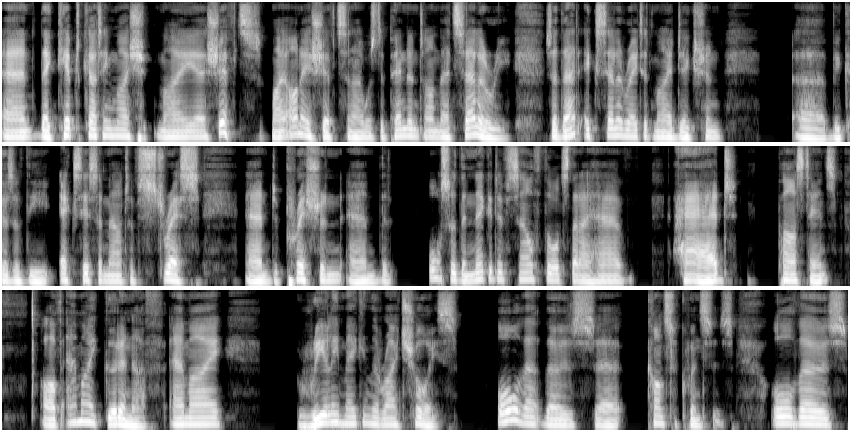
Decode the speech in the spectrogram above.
and they kept cutting my sh- my uh, shifts, my on air shifts, and I was dependent on that salary. So that accelerated my addiction uh, because of the excess amount of stress and depression, and the, also the negative self thoughts that I have had, past tense, of am I good enough? Am I really making the right choice? All that those uh, consequences, all those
